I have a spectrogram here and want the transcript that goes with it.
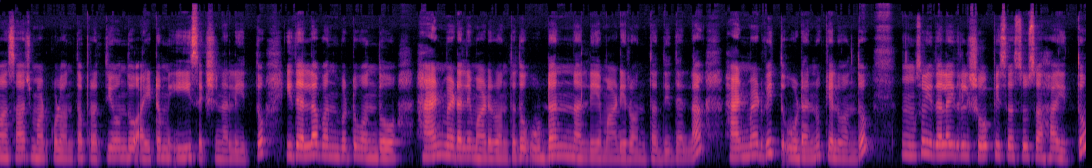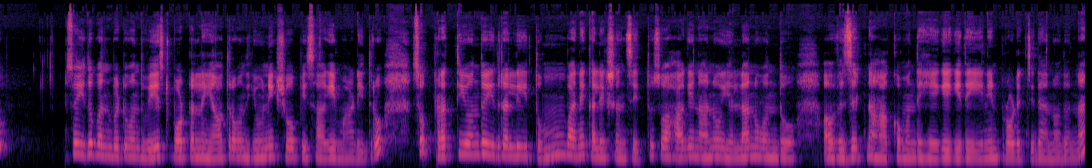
ಮಸಾಜ್ ಮಾಡ್ಕೊಳ್ಳೋವಂಥ ಪ್ರತಿಯೊಂದು ಐಟಮ್ ಈ ಸೆಕ್ಷನಲ್ಲಿ ಇತ್ತು. ಇದೆಲ್ಲ ಬಂದ್ಬಿಟ್ಟು ಒಂದು ಹ್ಯಾಂಡ್ ಮೇಡಲ್ಲಿ ಮಾಡಿರುವಂಥದ್ದು, ವುಡನ್ನಲ್ಲಿ ಮಾಡಿರುವಂಥದ್ದು ಇದೆಲ್ಲ. ಹ್ಯಾಂಡ್ ಮೇಡ್ ವಿತ್ ವುಡನ್ನು ಕೆಲವೊಂದು. ಸೊ ಇದೆಲ್ಲ ಇದರಲ್ಲಿ ಶೋ ಪೀಸಸ್ಸು ಸಹ ಇತ್ತು. ಸೊ, ಇದು ಬಂದುಬಿಟ್ಟು ಒಂದು ವೇಸ್ಟ್ ಬಾಟಲ್ನ ಯಾವ ಥರ ಒಂದು ಯೂನಿಕ್ ಶೋ ಪೀಸ್ ಆಗಿ ಮಾಡಿದರು. ಸೊ, ಪ್ರತಿಯೊಂದು ಇದರಲ್ಲಿ ತುಂಬಾ ಕಲೆಕ್ಷನ್ಸ್ ಇತ್ತು. ಸೊ, ಹಾಗೆ ನಾನು ಎಲ್ಲನೂ ಒಂದು ವಿಸಿಟ್ನ ಹಾಕ್ಕೊಂಬಂದೆ ಹೇಗೇಗಿದೆ, ಏನೇನು ಪ್ರಾಡಕ್ಟ್ಸ್ ಇದೆ ಅನ್ನೋದನ್ನು.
